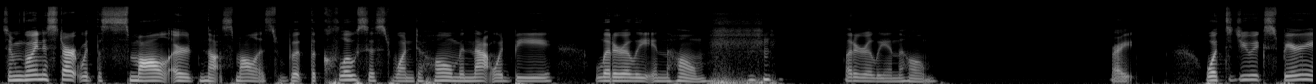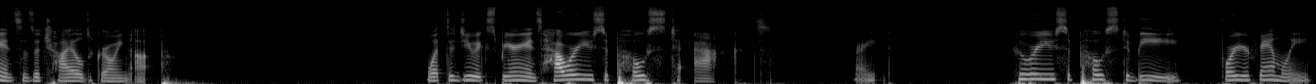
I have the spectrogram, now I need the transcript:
So I'm going to start with the small, or not smallest, but the closest one to home, and that would be literally in the home. literally in the home. Right? What did you experience as a child growing up? What did you experience? How are you supposed to act? Right? Who are you supposed to be for your family?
